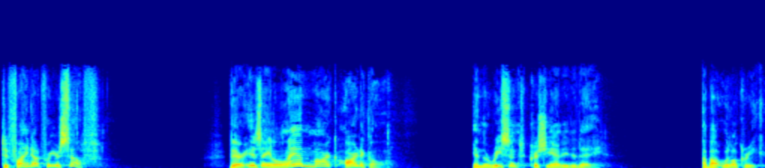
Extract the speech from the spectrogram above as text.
to find out for yourself. There is a landmark article in the recent Christianity Today about Willow Creek.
